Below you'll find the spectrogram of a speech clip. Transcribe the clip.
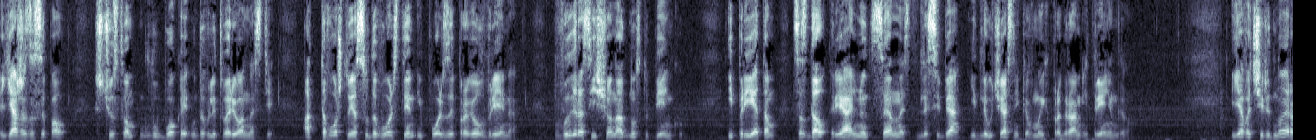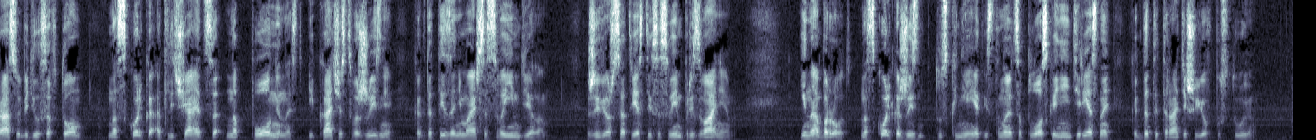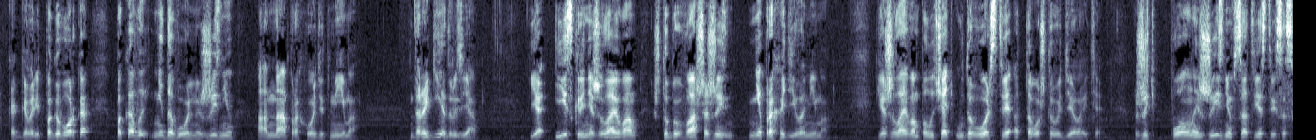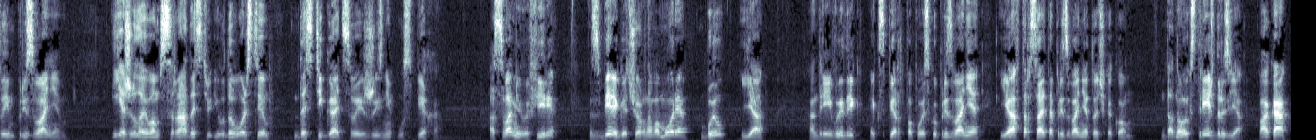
Я же засыпал с чувством глубокой удовлетворенности от того, что я с удовольствием и пользой провел время, вырос еще на одну ступеньку и при этом создал реальную ценность для себя и для участников моих программ и тренингов. Я в очередной раз убедился в том, насколько отличается наполненность и качество жизни, когда ты занимаешься своим делом, живешь в соответствии со своим призванием – и наоборот, насколько жизнь тускнеет и становится плоской и неинтересной, когда ты тратишь ее впустую. Как говорит поговорка, пока вы недовольны жизнью, она проходит мимо. Дорогие друзья, я искренне желаю вам, чтобы ваша жизнь не проходила мимо. Я желаю вам получать удовольствие от того, что вы делаете, жить полной жизнью в соответствии со своим призванием. И я желаю вам с радостью и удовольствием достигать своей жизни успеха. А с вами в эфире с берега Черного моря был я, Андрей Выдрик, эксперт по поиску призвания и автор сайта призвания.ком. До новых встреч, друзья. Пока!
